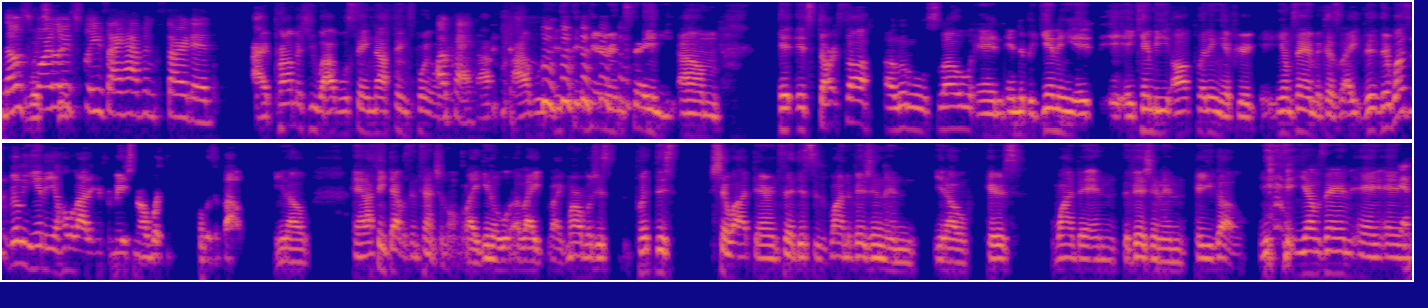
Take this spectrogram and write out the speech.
No spoilers, is, please. I haven't started. I promise you, I will say nothing spoiler. Okay. I, I will just sit here and say um it, it starts off a little slow and in the beginning it, it, can be off-putting if you're you know what i'm saying because like th- there wasn't really any a whole lot of information on what it was about you know and i think that was intentional like you know like like marvel just put this show out there and said this is WandaVision and you know here's wanda and the vision and here you go you know what i'm saying and and yeah.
